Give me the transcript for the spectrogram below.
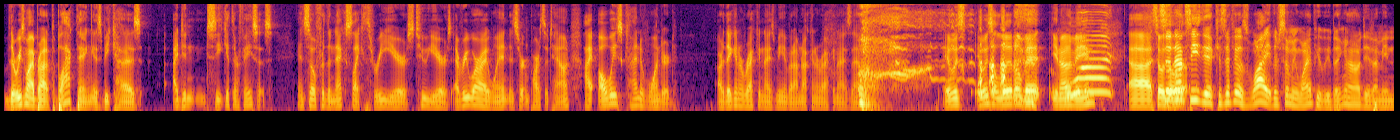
the reason why I brought up the black thing is because I didn't see get their faces. And so for the next like three years, two years, everywhere I went in certain parts of town, I always kind of wondered, are they going to recognize me, but I'm not going to recognize them. it was it was a little bit, you know what, I mean? Uh, so So that's easy because if it was white, there's so many white people. You'd be like, oh, dude. I mean,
